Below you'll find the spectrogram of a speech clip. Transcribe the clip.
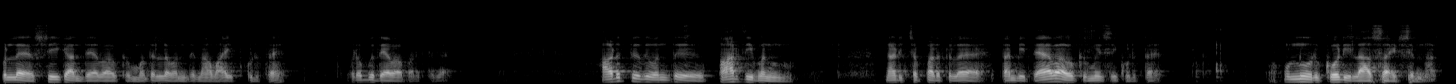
பிள்ளை ஸ்ரீகாந்த் தேவாவுக்கு முதல்ல வந்து நான் வாய்ப்பு கொடுத்தேன். பிரபு தேவா படத்தில். அடுத்தது வந்து பார்த்திபன் நடித்த படத்தில் தம்பி தேவாவுக்கு மியூசிக் கொடுத்தேன். முந்நூறு கோடி லாஸ் ஆயிடுச்சுன்னார்.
